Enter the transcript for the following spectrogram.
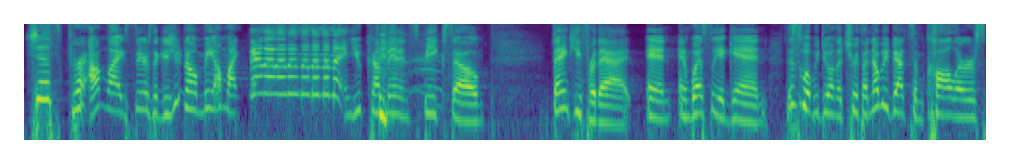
just pray. I'm like seriously, because you know me, I'm like, nah, nah, nah, nah, nah, nah, and you come in and speak. So thank you for that. And and Wesley, again, this is what we do on the truth. I know we've got some callers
